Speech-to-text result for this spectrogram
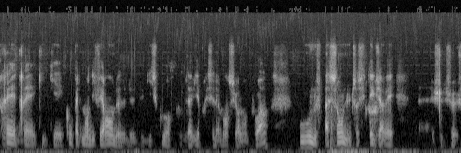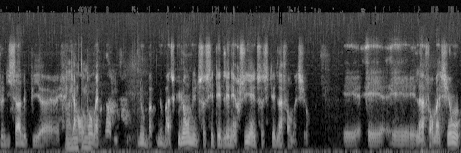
très très qui, est complètement différent du discours que vous aviez précédemment sur l'emploi, où nous passons d'une société que j'avais je, dis ça depuis 40 euh, ans maintenant, nous, nous basculons d'une société de l'énergie à une société de l'information. Et, l'information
